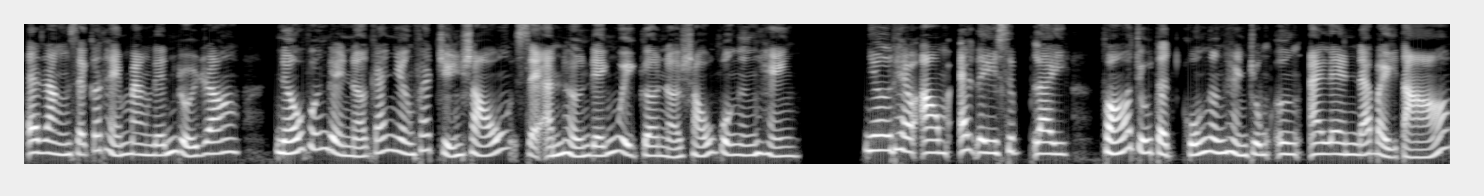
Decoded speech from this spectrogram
e rằng sẽ có thể mang đến rủi ro nếu vấn đề nợ cá nhân phát triển xấu sẽ ảnh hưởng đến nguy cơ nợ xấu của ngân hàng. Như theo ông Eddie Sipley, Phó Chủ tịch của Ngân hàng Trung ương Ireland đã bày tỏ,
